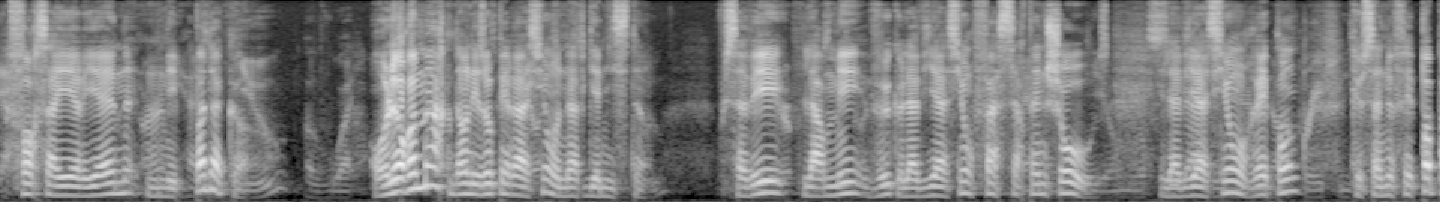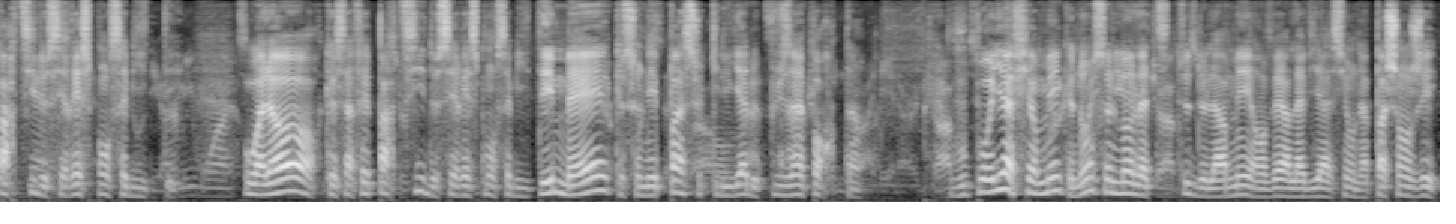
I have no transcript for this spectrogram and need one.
La force aérienne n'est pas d'accord. On le remarque dans les opérations en Afghanistan. Vous savez, l'armée veut que l'aviation fasse certaines choses, et l'aviation répond que ça ne fait pas partie de ses responsabilités, ou alors que ça fait partie de ses responsabilités, mais que ce n'est pas ce qu'il y a de plus important. Vous pourriez affirmer que non seulement l'attitude de l'armée envers l'aviation n'a pas changé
